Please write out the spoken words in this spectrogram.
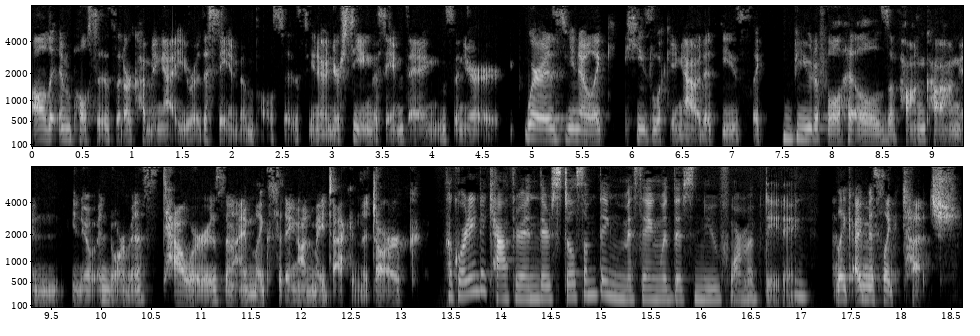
all the impulses that are coming at you are the same impulses, you know, and you're seeing the same things and you're whereas, you know, like he's looking out at these like beautiful hills of Hong Kong and, you know, enormous towers and I'm like sitting on my deck in the dark. According to Katharine, there's still something missing with this new form of dating. Like I miss like touch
